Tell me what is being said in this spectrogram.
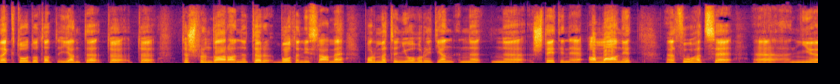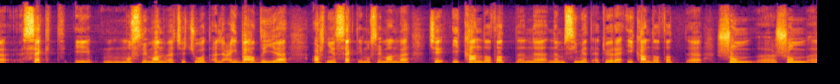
dhe këto do thotë janë të të të të shpërndara në tërë botën islame, por më të njohurit janë në në shtetin e Omanit, thuhet se një sekt i muslimanëve që quhet El Ibadije, është një sekt i muslimanëve që i kanë do thot në në mësimet e tyre i kanë do thot shumë shumë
